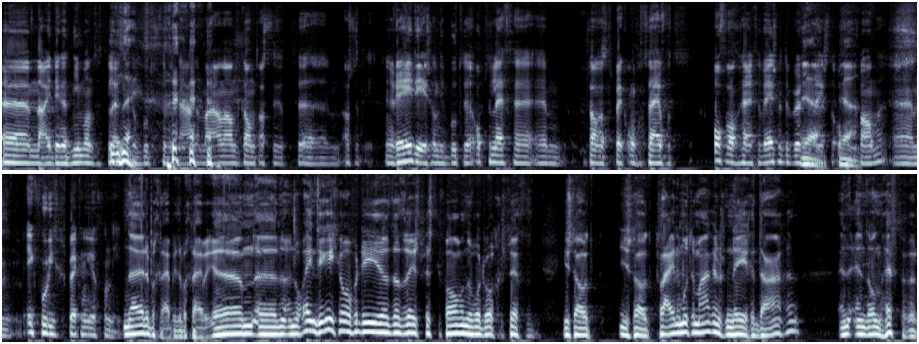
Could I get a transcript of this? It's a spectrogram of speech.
Eh, nou, ik denk dat niemand het leuk vindt om boete te betalen. maar aan de andere kant, als het, eh, als het een reden is om die boete op te leggen... ehm, zal dat gesprek ongetwijfeld ofwel zijn geweest met de burgemeester Ja, ja. of gekomen. Ehm, ik voer die gesprekken in ieder geval niet. Nee, dat begrijp ik, dat begrijp ik. Ehm, eh, nog één dingetje over die, eh, dat racefestival. Want er wordt ook gezegd, je zou, het, je zou het kleiner moeten maken. Dus negen dagen. En, en dan heftiger,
